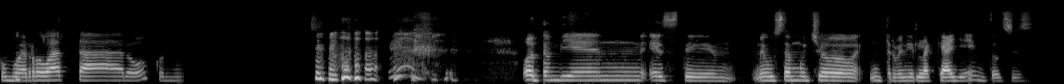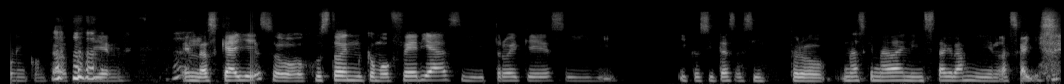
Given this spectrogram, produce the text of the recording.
como arroba taro con... o también este me gusta mucho intervenir la calle entonces pueden encontrar también en las calles o justo en como ferias y trueques y, y cositas así pero más que nada en Instagram y en las calles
